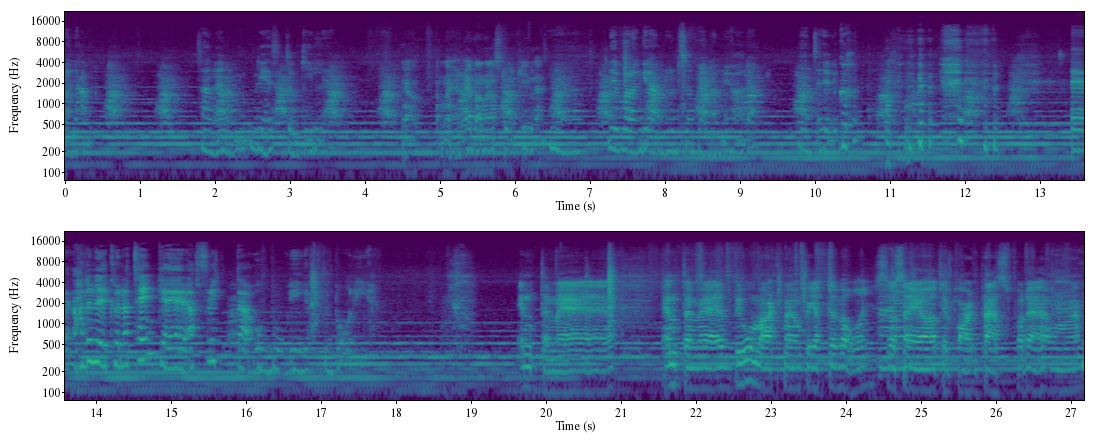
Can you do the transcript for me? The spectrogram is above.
Vill han. Så han är en, stor kille. Ja, han är redan en stor kille. Mm. Det är våran grannhund som skäller om ni hör det. Inte Hugo. Eh, Hade ni kunnat tänka er att flytta och bo i Göteborg? Inte med, inte med bomarknaden på Göteborg så Nej. säger jag typ hard pass på det. Om,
